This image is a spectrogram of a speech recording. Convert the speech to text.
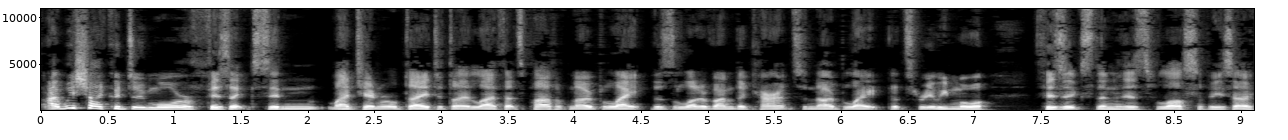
I wish I could do more physics in my general day to day life. That's part of Noble Eight. There's a lot of undercurrents in Noble Eight that's really more physics than it is philosophy. So I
